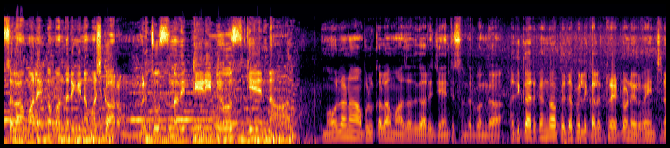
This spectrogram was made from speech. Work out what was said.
అస్సలం అందరికీ నమస్కారం. మీరు చూస్తున్నది TD news KNR. Maulana Abul Kalam Azad గారి జయంతి సందర్భంగా అధికారికంగా పెద్దపల్లి కలెక్టరేట్లో నిర్వహించిన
